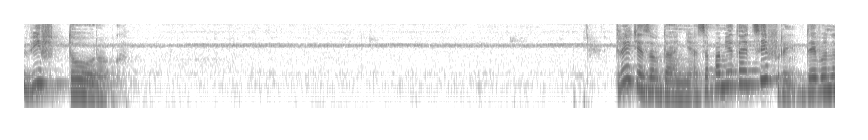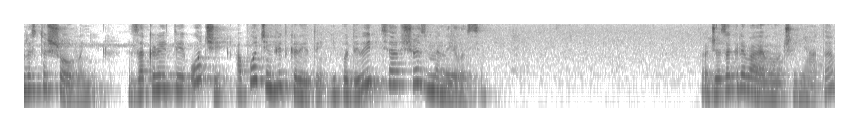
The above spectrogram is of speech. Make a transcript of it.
вівторок. Третє завдання. Запам'ятай цифри, де вони розташовані. Закрити очі, а потім відкрити і подивитися, що змінилося. Отже, закриваємо оченята.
